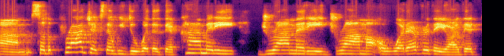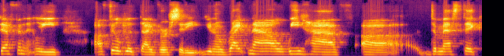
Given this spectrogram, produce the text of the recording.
Um, so the projects that we do, whether they're comedy, dramedy, drama, or whatever they are, they're definitely uh, filled with diversity. You know, right now we have uh, domestic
